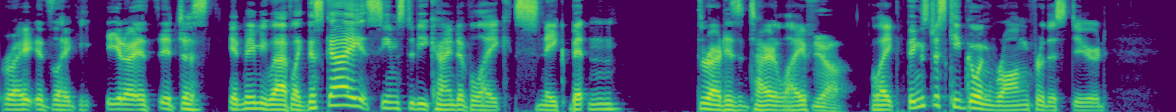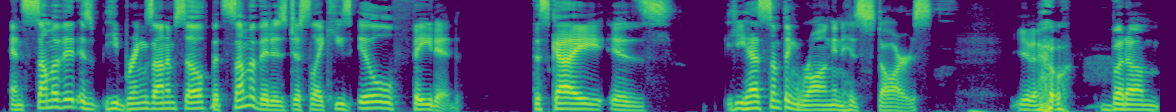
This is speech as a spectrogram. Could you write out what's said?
right it's like you know it it just it made me laugh like this guy seems to be kind of like snake bitten throughout his entire life Yeah. like things just keep going wrong for this dude. And some of it is he brings on himself, but some of it is just like he's ill fated. This guy is he has something wrong in his stars. You know? But um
